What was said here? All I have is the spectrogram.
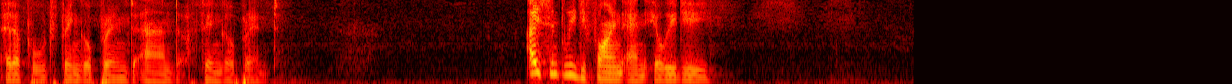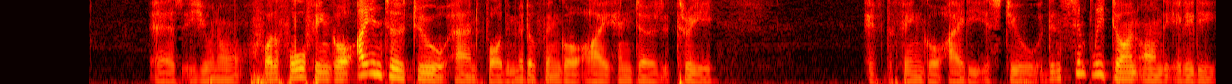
Adafruit fingerprint and fingerprint. I simply define an LED as you know for the forefinger I entered 2 and for the middle finger I entered 3 if the finger ID is 2 then simply turn on the LED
